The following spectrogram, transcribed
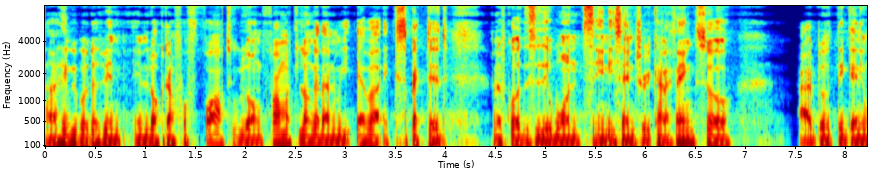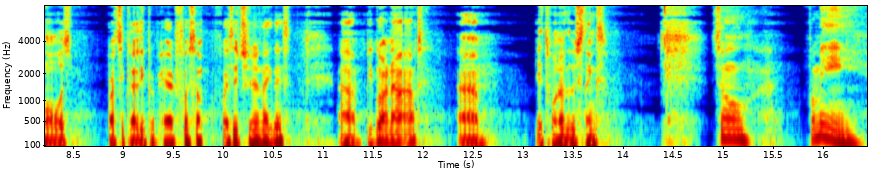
Uh, I think people have just been in lockdown for far too long, far much longer than we ever expected. And of course, this is a once in a century kind of thing. So I don't think anyone was particularly prepared for some for a situation like this. Um, people are now out. Um, it's one of those things. So for me,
